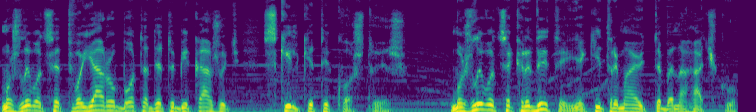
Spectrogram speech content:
Можливо, це твоя робота, де тобі кажуть, скільки ти коштуєш. Можливо, це кредити, які тримають тебе на гачку.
